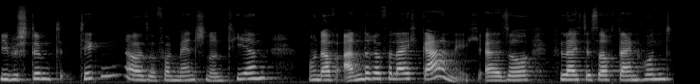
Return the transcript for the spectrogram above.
die bestimmt ticken, also von Menschen und Tieren, und auf andere vielleicht gar nicht. Also vielleicht ist auch dein Hund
